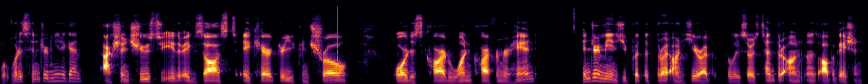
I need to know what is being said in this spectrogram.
what does Hinder mean again? Action choose to either exhaust a character you control or discard one card from your hand. Hinder means you put the threat on here, I believe. So it's 10 threat on, on obligation.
